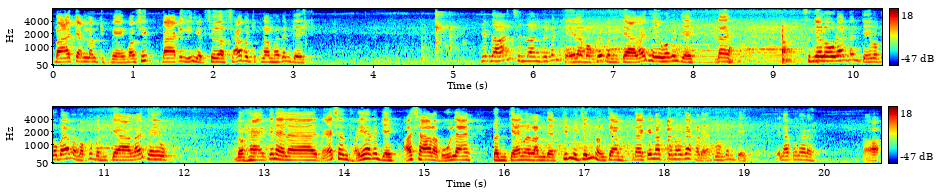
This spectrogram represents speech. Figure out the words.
350 ngàn bao ship, ba cái dĩa nhật xưa 6 70 năm ha các anh chị? Tiếp đến, xin lên cho các anh chị là một cái bình trà lái thiêu ha các anh chị? Đây xin giao lưu đến các anh chị và cô bác là một cái bình trà lái thiêu đồ hàng cái này là vẽ sơn thủy ha các anh chị. Ở sau là bụi lan. Tình trạng là lành đẹp 99 phần trăm. Đây, cái nắp của nó rất là đẹp luôn các anh chị. Cái nắp của nó đây. Đó.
